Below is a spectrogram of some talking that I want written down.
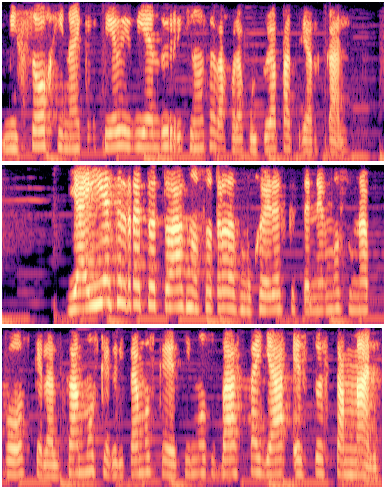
misógina y que sigue viviendo y rigiéndose bajo la cultura patriarcal. Y ahí es el reto de todas nosotras las mujeres que tenemos una voz, que la alzamos, que gritamos, que decimos, basta ya, esto está mal.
